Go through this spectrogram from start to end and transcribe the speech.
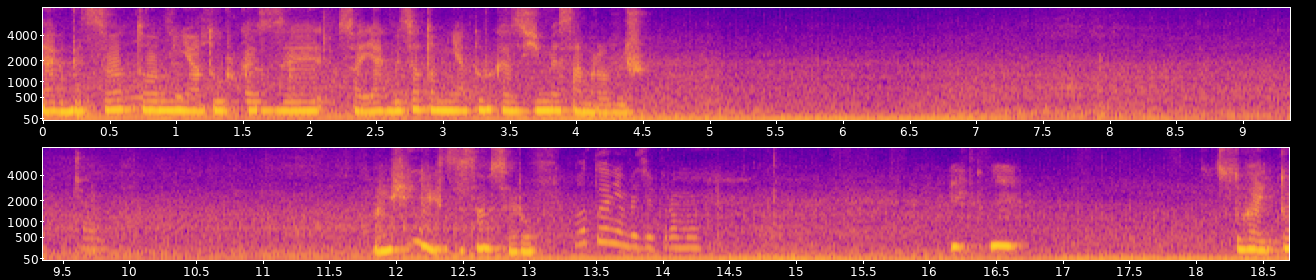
Jakby co, to miniaturkę z... Co, jakby co, to miniaturkę z zimy sam robisz. Czemu? Mi się nie chce, sam se rób. No to nie będzie promo. Słuchaj, tu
